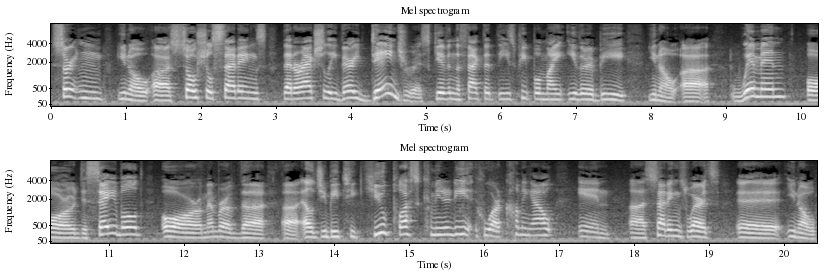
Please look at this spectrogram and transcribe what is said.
certain, you know, uh, social settings that are actually very dangerous given the fact that these people might either be, you know, uh, women or disabled or a member of the uh, LGBTQ plus community who are coming out in uh, settings where it's, uh, you know,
